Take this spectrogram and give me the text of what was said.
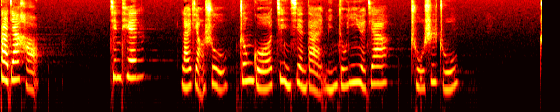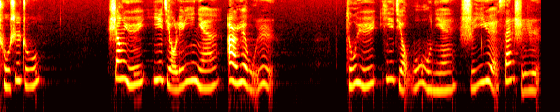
大家好，今天来讲述中国近现代民族音乐家楚师竹。楚师竹。生于一九零一年二月五日，卒于一九五五年十一月三十日。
